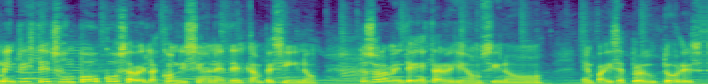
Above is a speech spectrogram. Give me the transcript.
Me entristece un poco saber las condiciones del campesino, no solamente en esta región, sino en países productores.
